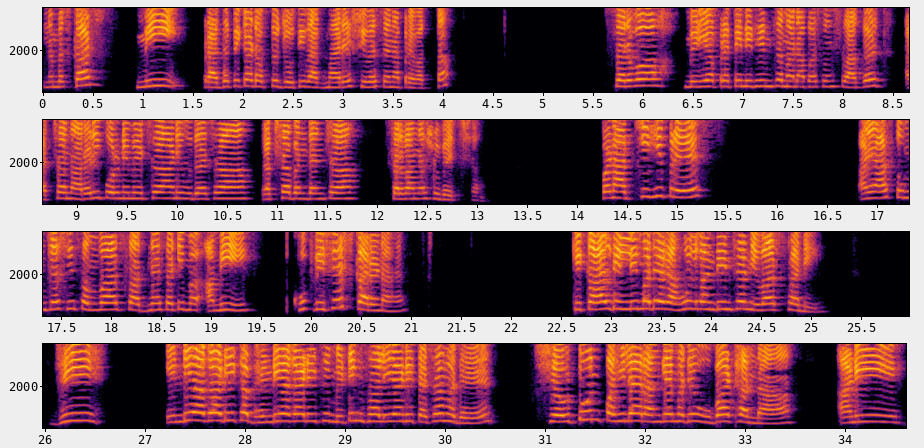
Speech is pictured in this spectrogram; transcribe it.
नमस्कार. मी प्राध्यापिका डॉक्टर ज्योती वाघमारे शिवसेना प्रवक्ता. सर्व मीडिया प्रतिनिधींचं मनापासून स्वागत. आजच्या नारळी पौर्णिमेच्या आणि उद्याच्या रक्षाबंधनच्या सर्वांना शुभेच्छा. पण आजची ही प्रेस आणि आज तुमच्याशी संवाद साधण्यासाठी आम्ही खूप विशेष कारण आहे. की काल दिल्लीमध्ये राहुल गांधींच्या निवासस्थानी जी इंडिया आघाडी का भेंडी आघाडीची मिटिंग झाली आणि त्याच्यामध्ये शेवटून पहिल्या रांगेमध्ये उबाठांना आणि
